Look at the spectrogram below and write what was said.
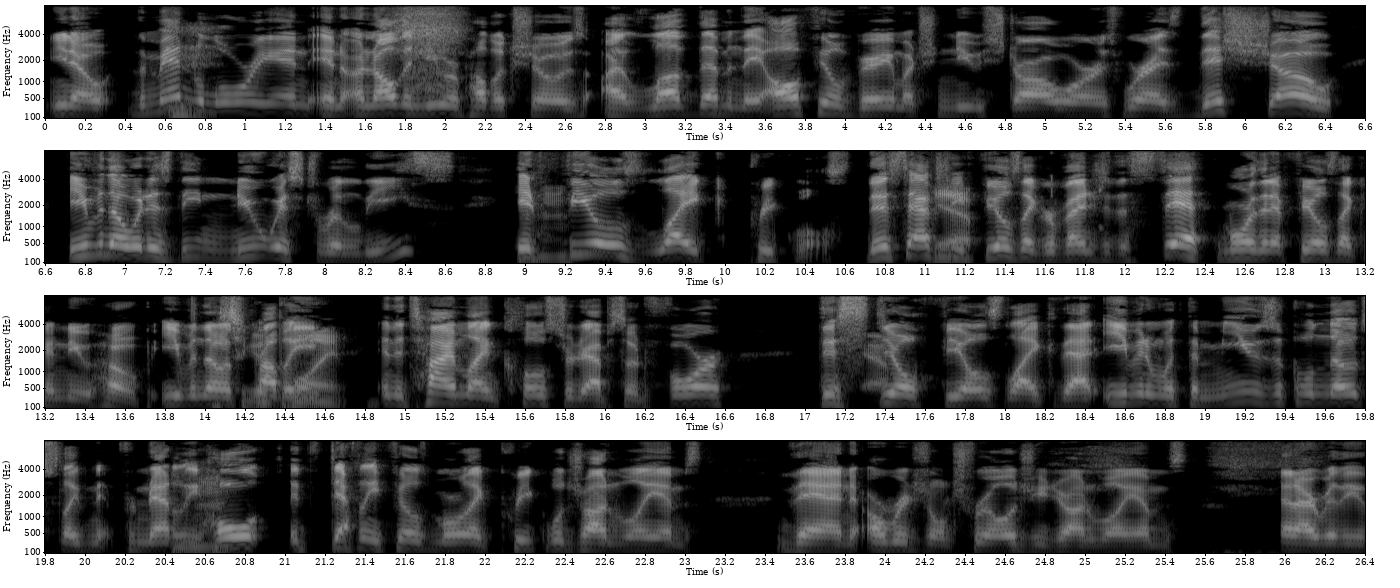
you know the. Mandalorian and, and all the New Republic shows. I love them, and they all feel very much new Star Wars. Whereas this show, even though it is the newest release, it Mhm. feels like prequels. This actually Yeah. feels like Revenge of the Sith more than it feels like A New Hope. Even though That's it's probably point. in the timeline closer to Episode Four. This Yeah. still feels like that, even with the musical notes like from Natalie Mhm. Holt. It definitely feels more like prequel John Williams than original trilogy John Williams. And I really,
